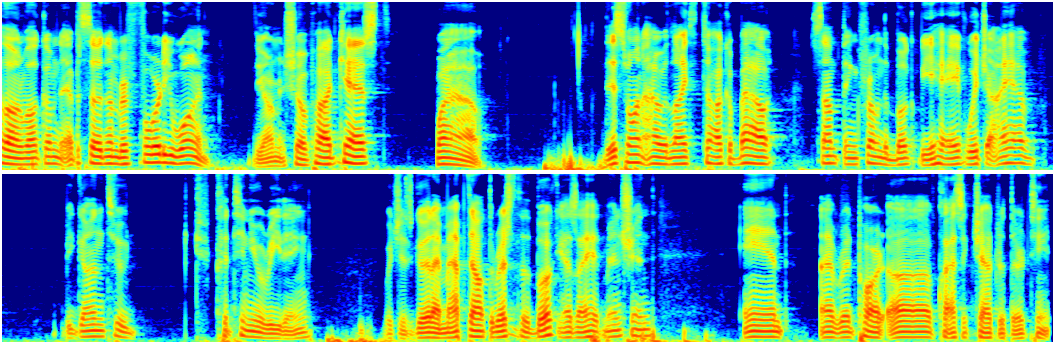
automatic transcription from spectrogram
Hello and welcome to episode number 41, the Armin Show podcast. Wow. This one I would like to talk about something from the book Behave, which I have begun to continue reading, which is good. I mapped out the rest of the book as I had mentioned, and I've read part of Classic Chapter 13.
